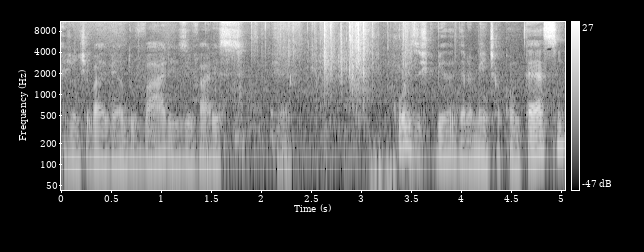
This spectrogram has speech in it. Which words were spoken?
A gente vai vendo várias e várias é, coisas que verdadeiramente acontecem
